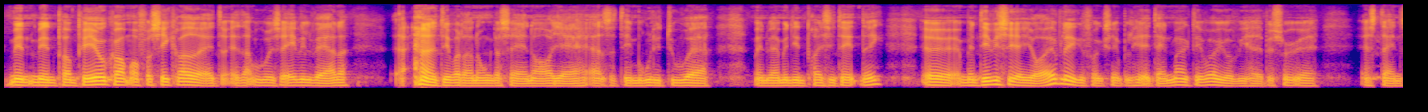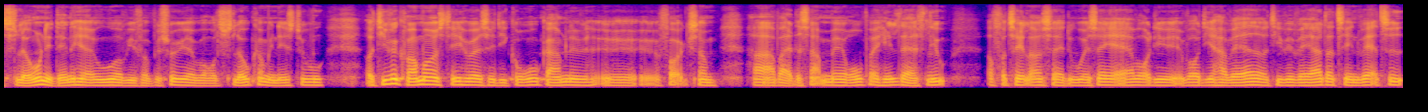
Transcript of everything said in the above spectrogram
Men, men Pompeo kom og forsikrede, at, at USA ville være der. Det var der nogen, der sagde, nå ja, altså det er muligt, du er, men hvad med din præsident, ikke? Øh, men det vi ser i øjeblikket, for eksempel her i Danmark, det var jo, at vi havde besøg af af Stan Sloan i denne her uge, og vi får besøg af vores Slocum i næste uge. Og de vil komme os til, hører til de gode gamle øh, folk, som har arbejdet sammen med Europa hele deres liv, og fortæller os, at USA er, hvor de, hvor de har været, og de vil være der til enhver tid.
